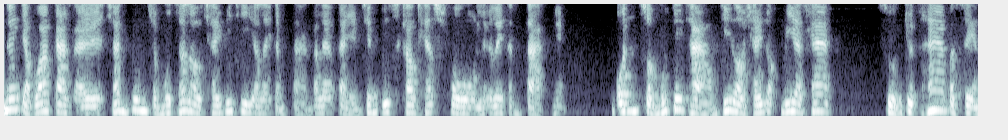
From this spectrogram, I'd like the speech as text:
เนื่องจากว่าการ valuation หุ้นสมมุติถ้าเราใช้วิธีอะไรต่างๆ ก็แล้วแต่อย่างเช่น discount cash flow หรืออะไรต่างๆ เนี่ย บนสมมุติฐานที่เราใช้ดอกเบี้ยแค่ 0.5เปอร์เซ็น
